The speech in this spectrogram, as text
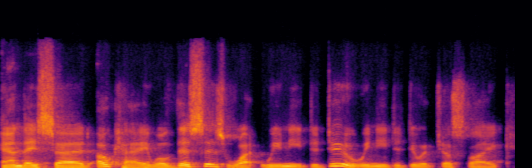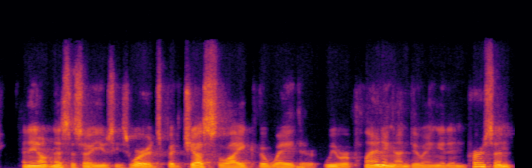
And they said, okay, well, this is what we need to do. We need to do it just like, and they don't necessarily use these words, but just like the way that we were planning on doing it in person,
